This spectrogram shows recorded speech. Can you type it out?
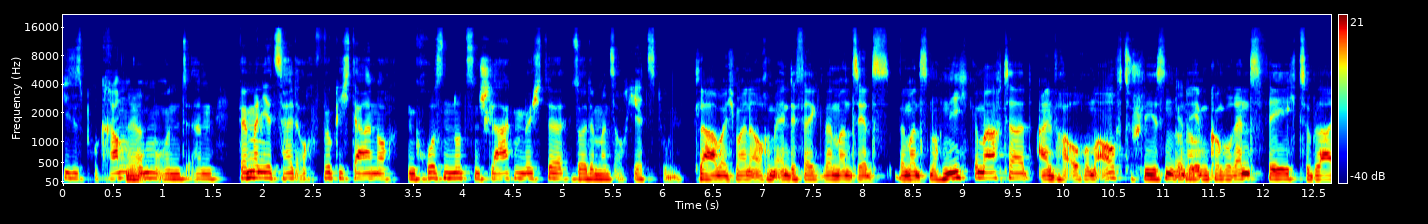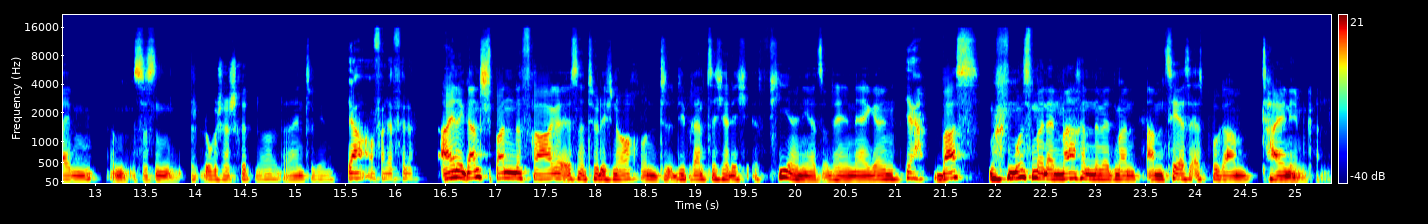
dieses Programm Ja. um und ähm, wenn man jetzt halt auch wirklich da noch einen großen Nutzen schlagen möchte, sollte man es auch jetzt tun. Klar, aber ich meine auch im Endeffekt, wenn man es jetzt, wenn man es noch nicht gemacht hat, einfach auch um aufzuschließen Genau. und eben konkurrenzfähig zu bleiben, ähm, ist das ein logischer Schritt, ne, dahin zu gehen. Ja, auf alle Fälle. Eine ganz spannende Frage ist natürlich noch, und die brennt sicherlich vielen jetzt unter den Nägeln. Ja. Was muss man denn machen, damit man am CSS-Programm teilnehmen kann?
